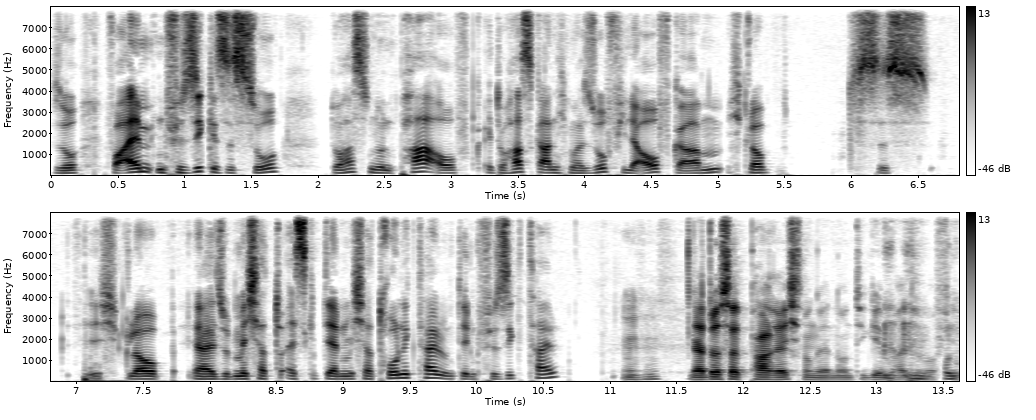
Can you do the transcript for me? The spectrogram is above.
so, vor allem in Physik ist es so, du hast nur ein paar Auf, du hast gar nicht mal so viele Aufgaben. Ich glaube, das ist, ich glaube, ja, also Mechat es gibt ja einen Mechatronikteil und den Physikteil. Mhm. Ja, du hast halt ein paar Rechnungen und die geben halt immer viele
